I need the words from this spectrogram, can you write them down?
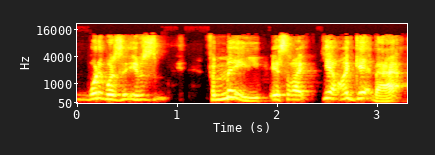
what it was, it was for me, it's like, yeah, I get that,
